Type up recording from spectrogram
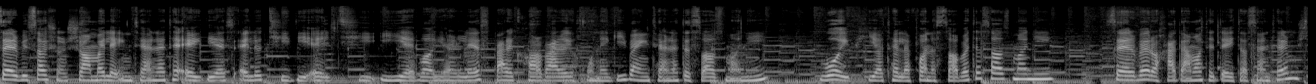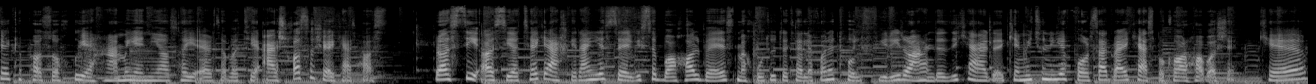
سرویساشون شامل اینترنت ADSL و TDLTE wireless برای کاربرای خونگی و اینترنت سازمانی VoIP یا تلفن ثابت سازمانی سرور و خدمات data center میشه که پاسخگوی همه نیازهای ارتباطی اشخاص و شرکت هاست. راستی آسیاتک اخیرا یه سرویس باحال به اسم خطوط تلفن toll free راه اندازی کرده که می‌تونه یه فرصت برای کسب و کارها باشه که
